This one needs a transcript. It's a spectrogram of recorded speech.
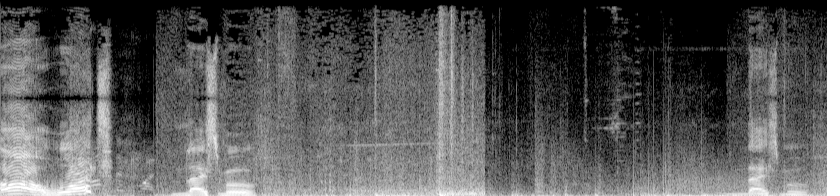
Oh, what? Nice move. Nice move.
